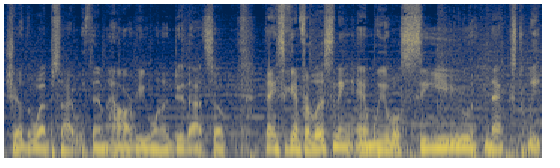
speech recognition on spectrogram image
share the website with them, however you want to do that. So thanks again for listening, and we will see you next week.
